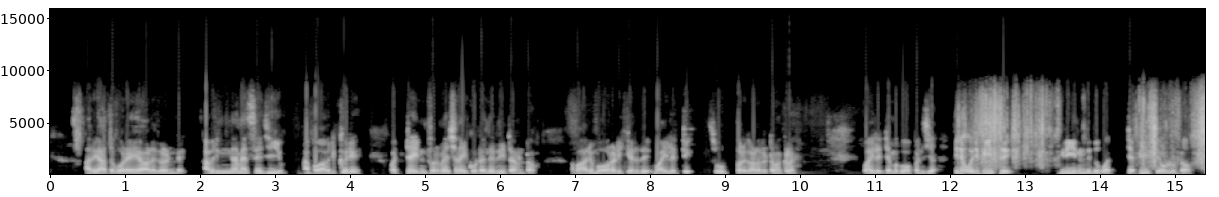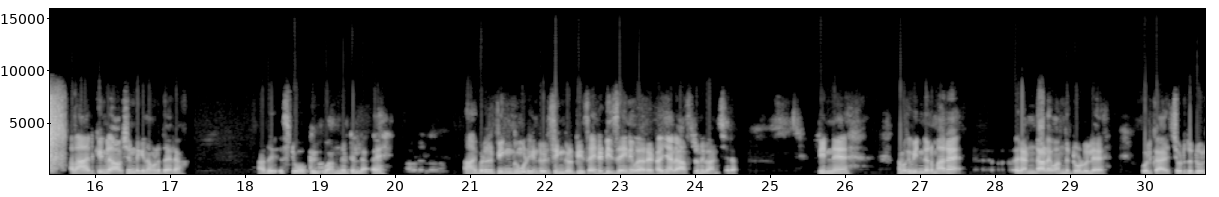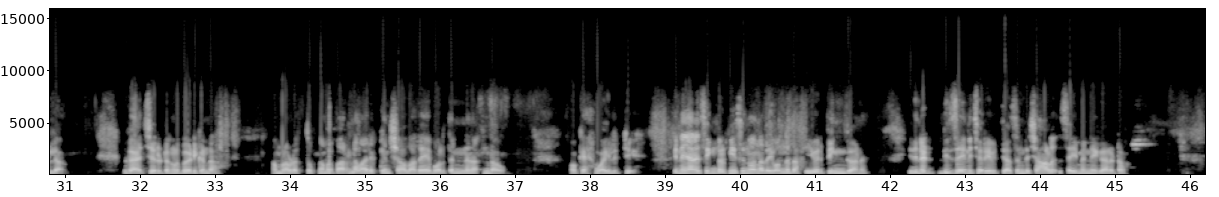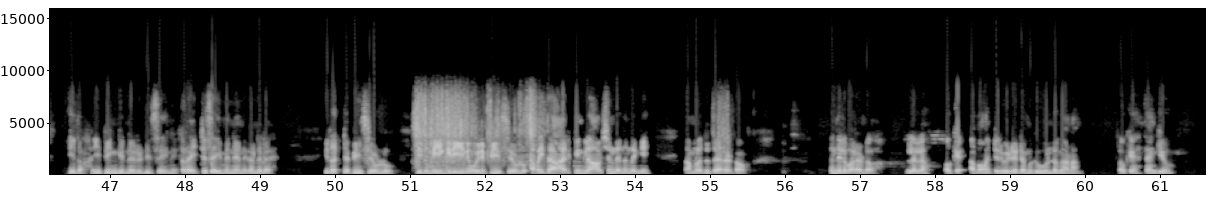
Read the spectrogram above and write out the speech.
അറിയാത്ത കുറേ ആളുകളുണ്ട്. അവരിങ്ങനെ മെസ്സേജ് ചെയ്യും. അപ്പോൾ അവർക്കൊരു ഒറ്റ ഇൻഫർമേഷൻ ആയിക്കോട്ടെ എന്ന് എഴുതിയിട്ടാണ് കേട്ടോ അപ്പോൾ ആരും ബോറടിക്കരുത്. വയലറ്റ് സൂപ്പർ കളർ കേട്ടോ മക്കളെ. വയലറ്റ് നമുക്ക് ഓപ്പൺ ചെയ്യാം. പിന്നെ ഒരു പീസ് ഗ്രീൻ ഉണ്ട്. ഇത് ഒറ്റ പീസേ ഉള്ളൂ കേട്ടോ അത് ആർക്കെങ്കിലും ആവശ്യം ഉണ്ടെങ്കിൽ നമ്മൾ തരാം. അത് സ്റ്റോക്ക് വന്നിട്ടില്ല. ഏ? ആ ഇവിടെ ഒരു പിങ്കും കൂടി ഉണ്ട് ഒരു സിംഗിൾ പീസ് അതിന്റെ ഡിസൈൻ വേറെ കേട്ടോ. ഞാൻ ലാസ്റ്റ് ഒന്ന് കാണിച്ചു തരാം. പിന്നെ നമുക്ക് വിന്നർമാരെ രണ്ടാളെ വന്നിട്ടുള്ളൂ അല്ലേ? ഓൽക്ക് അയച്ചു കൊടുത്തിട്ടുമില്ല. നിങ്ങൾക്ക് അയച്ചു തരും നിങ്ങൾ പേടിക്കണ്ട. നമ്മളവിടെ എത്തും. നമ്മൾ പറഞ്ഞ മാതിരിയൊക്കെ ഇൻഷാല്ല അതേപോലെ തന്നെ ഉണ്ടാവും. ഓക്കെ വയലറ്റ് പിന്നെ ഞാൻ സിംഗിൾ പീസ് എന്ന് പറഞ്ഞത് ഒന്ന് ഈ ഒരു പിങ്ക് ആണ്. ഇതിന്റെ ഡിസൈൻ ചെറിയ വ്യത്യാസമുണ്ട്. ഷാൾ സെയിം തന്നെ കേട്ടോ. ഇതാ ഈ പിങ്കിന്റെ ഒരു ഡിസൈൻ റേറ്റ് സെയിം തന്നെയാണ് കണ്ടില്ലേ? ഇതൊറ്റ പീസേ ഉള്ളൂ. ഇതും ഈ ഗ്രീനും ഒരു പീസേ ഉള്ളൂ. അപ്പൊ ഇത് ആർക്കെങ്കിലും ആവശ്യം ഉണ്ടെന്നുണ്ടെങ്കിൽ നമ്മളിത് തരാം കേട്ടോ. എന്തെങ്കിലും പറയണ്ടോ? ഇല്ലല്ലോ? ഓക്കെ അപ്പൊ മറ്റൊരു വീഡിയോ ആയിട്ട് നമുക്ക് വീണ്ടും കാണാം. Okay thank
